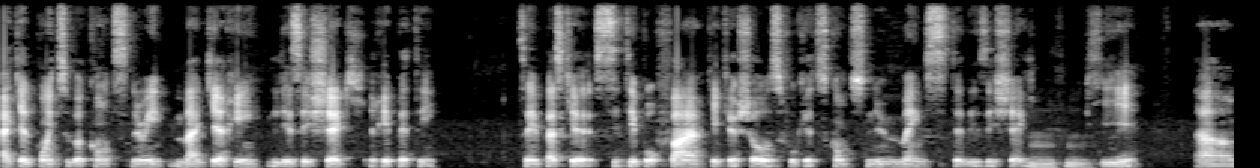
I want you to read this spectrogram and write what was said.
à quel point tu vas continuer malgré les échecs répétés. sais parce que si tu es pour faire quelque chose, faut que tu continues même si tu as des échecs. Mm-hmm. Puis euh,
